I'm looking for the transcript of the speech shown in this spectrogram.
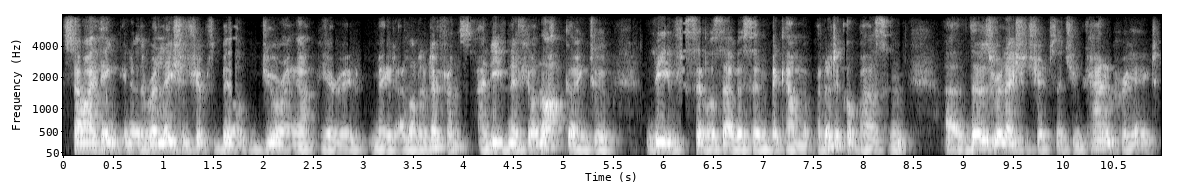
So I think you know the relationships built during that period made a lot of difference. And even if you're not going to leave civil service and become a political person, uh, those relationships that you can create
